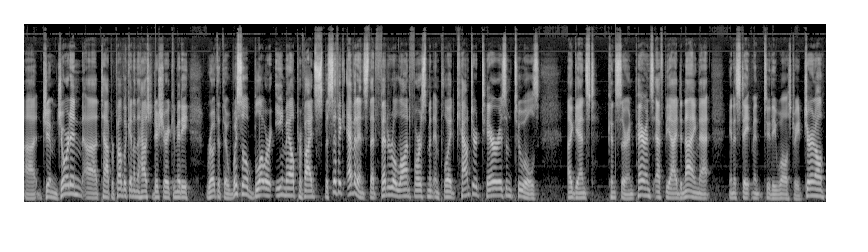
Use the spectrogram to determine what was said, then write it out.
Uh, Jim Jordan, uh, top Republican on the House Judiciary Committee, wrote that the whistleblower email provides specific evidence that federal law enforcement employed counterterrorism tools against concerned parents. FBI denying that in a statement to the Wall Street Journal,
